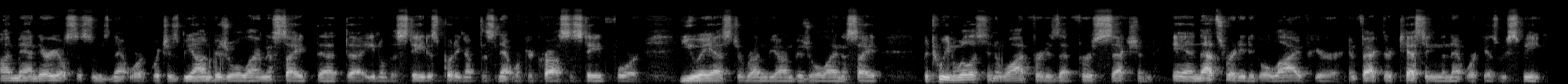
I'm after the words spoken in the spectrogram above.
unmanned aerial systems network, which is beyond visual line of sight. That uh, you know, the state is putting up this network across the state for UAS to run beyond visual line of sight. Between Williston and Watford is that first section, and that's ready to go live here. In fact, they're testing the network as we speak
